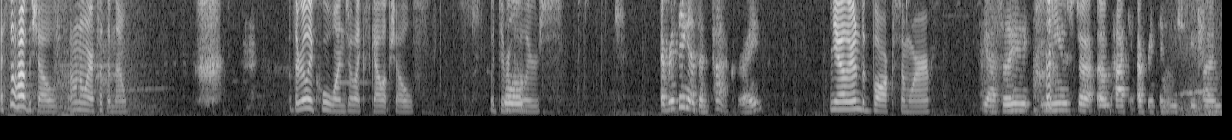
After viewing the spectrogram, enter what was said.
I still have the shells. I don't know where I put them though. But they're really cool ones. They're like scallop shells with different Well- colors. Everything is in pack, right? Yeah, they're in the box somewhere. Yeah, so they, when you start unpack everything, we should be fine.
